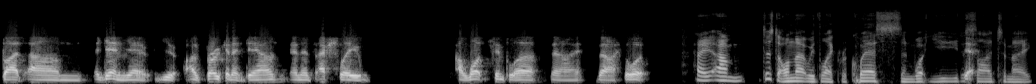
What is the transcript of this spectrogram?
But um, again, yeah, you, I've broken it down, and it's actually a lot simpler than I than I thought. Hey, um, just on that with like requests and what you Yeah. decide to make,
